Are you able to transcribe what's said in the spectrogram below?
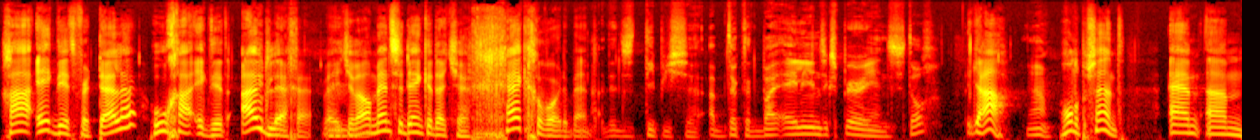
Ga ik dit vertellen? Hoe ga ik dit uitleggen? Weet je wel? Mensen denken dat je gek geworden bent. Ja, dit is typisch eh, abducted by aliens experience, toch? Ja, Ja. 100%. En ehm,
